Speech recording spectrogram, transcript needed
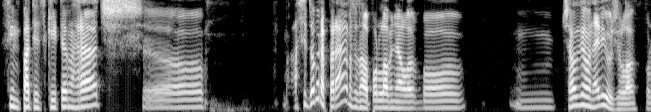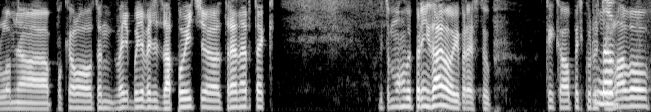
sympatický ten hráč. Uh, asi dobré pre Arsenal podľa mňa, lebo mm, Chelsea ho nevyužila. Podľa mňa, pokiaľ ten bude vedieť zapojiť uh, tréner, tak by to mohol byť pre nich zaujímavý prestup. Kika opäť krúti no, hlavou.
